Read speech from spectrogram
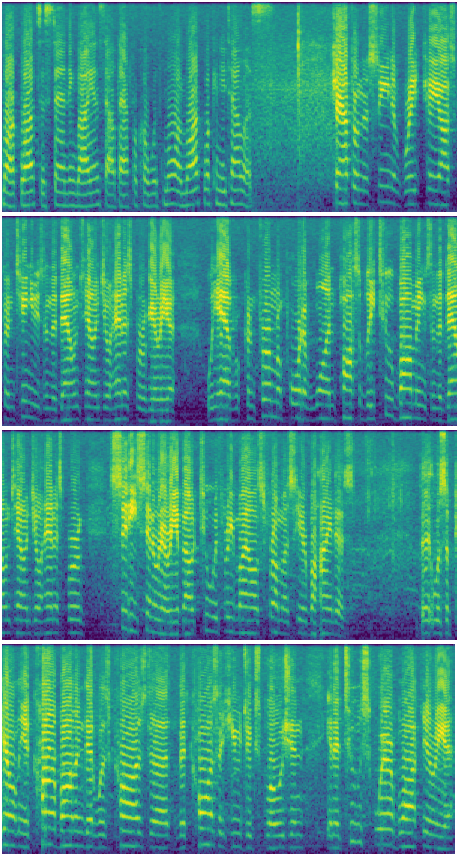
Marc Watts is standing by in South Africa with more. Marc, what can you tell us? Catherine, the scene of great chaos continues in the downtown Johannesburg area. We have a confirmed report of one, possibly two bombings in the downtown Johannesburg city center area, about two or three miles from us here behind us. It was apparently a car bombing that was caused uh, that caused a huge explosion in a two square block area.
